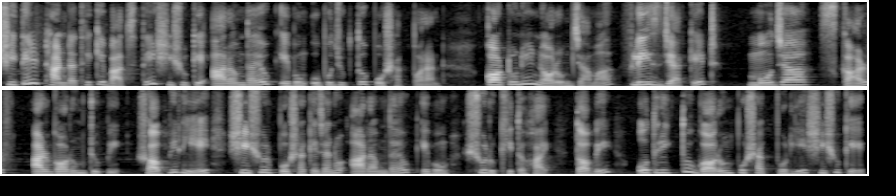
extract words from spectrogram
শীতের ঠান্ডা থেকে বাঁচতে শিশুকে আরামদায়ক এবং উপযুক্ত পোশাক পরান। কটনের নরম জামা ফ্লিস জ্যাকেট মোজা স্কার্ফ আর গরম টুপি সব মিলিয়ে শিশুর পোশাকে যেন আরামদায়ক এবং সুরক্ষিত হয়। তবে অতিরিক্ত গরম পোশাক পরিয়ে শিশুকে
